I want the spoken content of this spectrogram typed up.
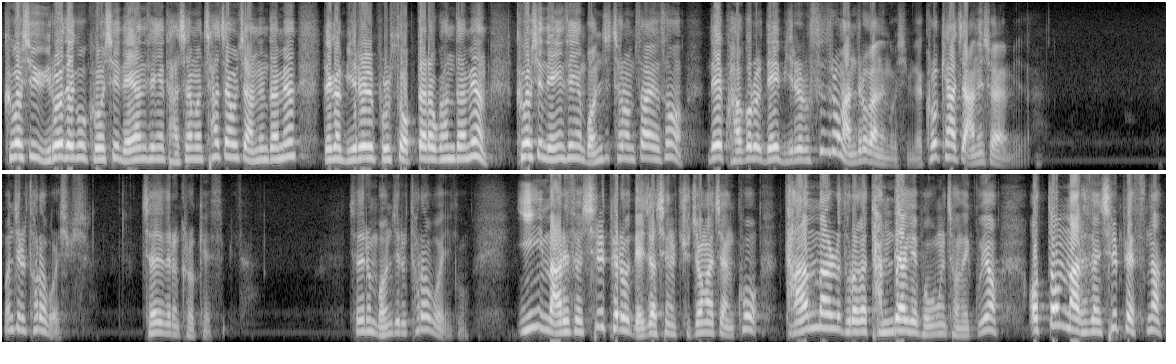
그것이 위로되고 그것이 내 인생에 다시 한번 찾아오지 않는다면 내가 미래를 볼 수 없다라고 한다면 그것이 내 인생에 먼지처럼 쌓여서 내 과거를 내 미래로 스스로 만들어가는 것입니다. 그렇게 하지 않으셔야 합니다. 먼지를 털어버리십시오. 제자들은 그렇게 했습니다. 제자들은 먼지를 털어버리고 이 말에서 실패로 내 자신을 규정하지 않고 다음 말로 돌아가 담대하게 복음을 전했고요. 어떤 말에서는 실패했으나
